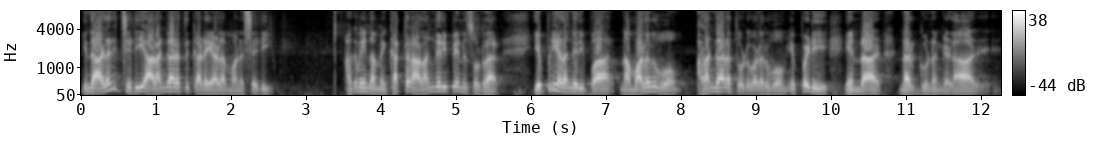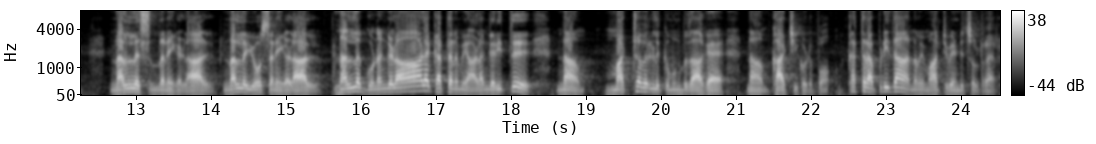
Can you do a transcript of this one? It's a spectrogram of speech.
இந்த அலறி செடி அலங்காரத்துக்கு அடையாளமான செடி. ஆகவே நம்மை கத்தர் அலங்கரிப்பேன்னு சொல்கிறார் எப்படி அலங்கரிப்பார்? நாம் வளருவோம் அலங்காரத்தோடு வளருவோம். எப்படி என்றால் நற்குணங்களால் நல்ல சிந்தனைகளால் நல்ல யோசனைகளால் நல்ல குணங்களால் கத்தனமை அலங்கரித்து நாம் மற்றவர்களுக்கு முன்பதாக நாம் காட்சி கொடுப்போம். கத்தர் அப்படி தான் நம்மை மாற்றி வேண்டி சொல்கிறார்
